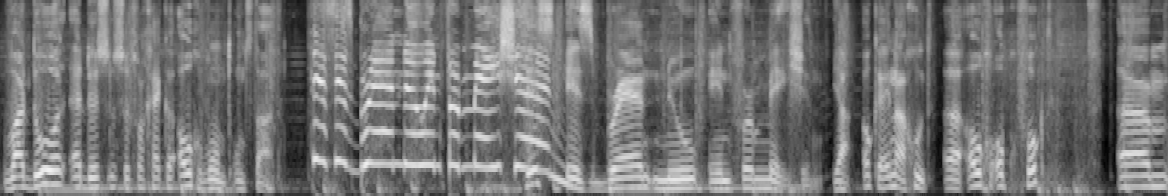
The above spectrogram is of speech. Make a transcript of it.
Waardoor er dus een soort van gekke oogwond ontstaat. This is brand new information. This is brand new information. Ja, oké, nou goed. Eh, ogen opgefokt. Ehm,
